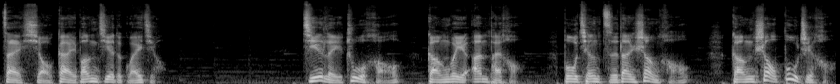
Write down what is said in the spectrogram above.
在小丐帮街的拐角。街垒筑好，岗位安排好，步枪子弹上好，岗哨布置好，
